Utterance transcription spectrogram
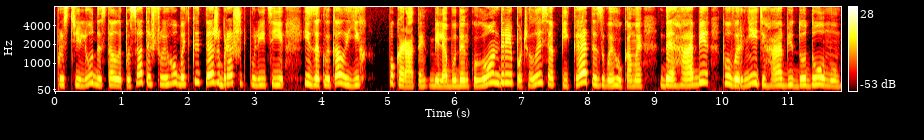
Прості люди стали писати, що його батьки теж брешуть поліції і закликали їх покарати. Біля будинку Лондрі почалися пікети з вигуками Де Габі? Поверніть Габі додому.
